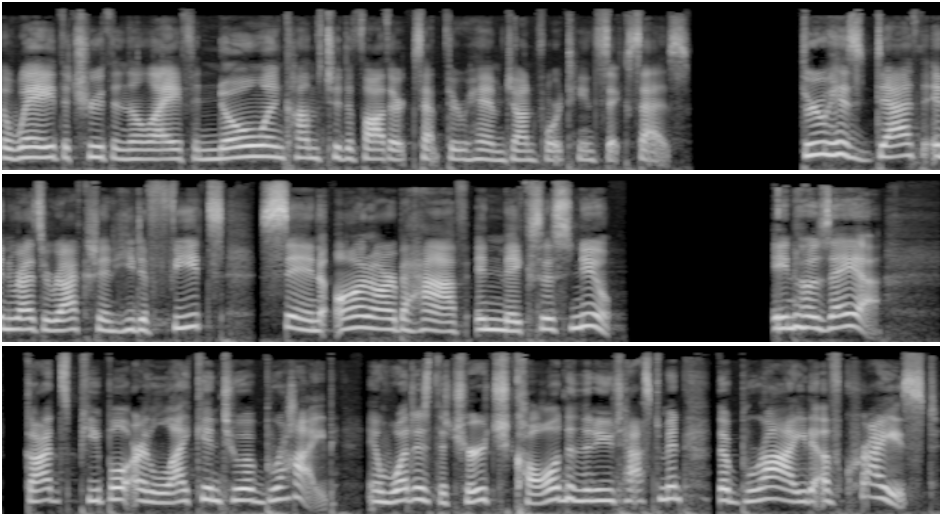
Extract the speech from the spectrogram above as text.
the way, the truth, and the life, and no one comes to the Father except through him, John 14, 6 says. Through his death and resurrection, he defeats sin on our behalf and makes us new. In Hosea, God's people are likened to a bride. And what is the church called in the New Testament? The bride of Christ.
